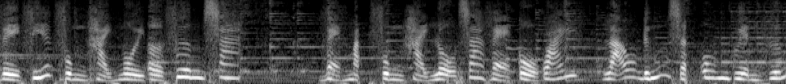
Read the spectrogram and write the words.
về phía Phùng Hải ngồi ở phương xa. Vẻ mặt Phùng Hải lộ ra vẻ cổ quái, lão đứng giật ôm quyền hướng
